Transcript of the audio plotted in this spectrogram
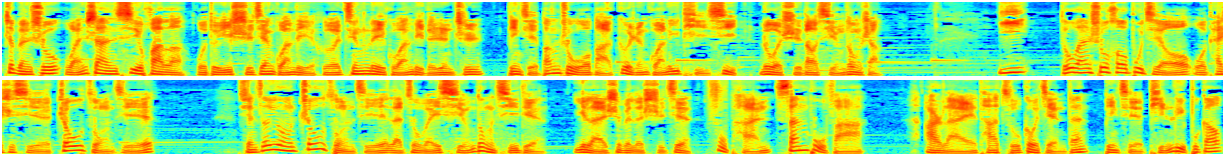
这本书完善细化了我对于时间管理和精力管理的认知。并且帮助我把个人管理体系落实到行动上。一读完书后不久，我开始写周总结，选择用周总结来作为行动起点，一来是为了实践复盘三步法，二来它足够简单，并且频率不高，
